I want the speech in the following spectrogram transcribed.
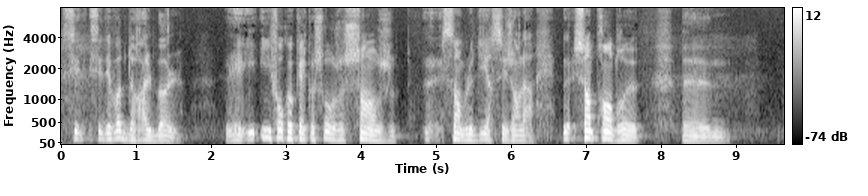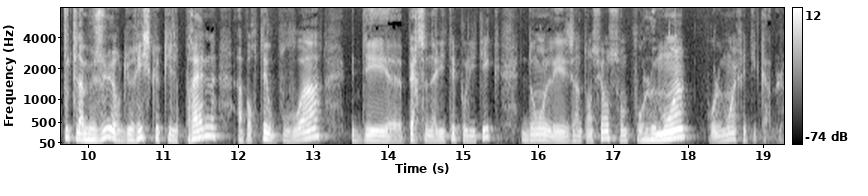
c'est des votes de ras-le-bol. il faut que quelque chose change euh, semblent dire ces gens-là, euh, sans prendre euh, toute la mesure du risque qu'ils prennent à porter au pouvoir des personnalités politiques dont les intentions sont pour le moins, pour le moins critiquables.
